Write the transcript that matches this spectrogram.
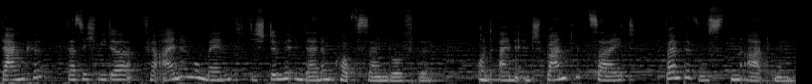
Danke, dass ich wieder für einen Moment die Stimme in deinem Kopf sein durfte und eine entspannte Zeit beim bewussten Atmen.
